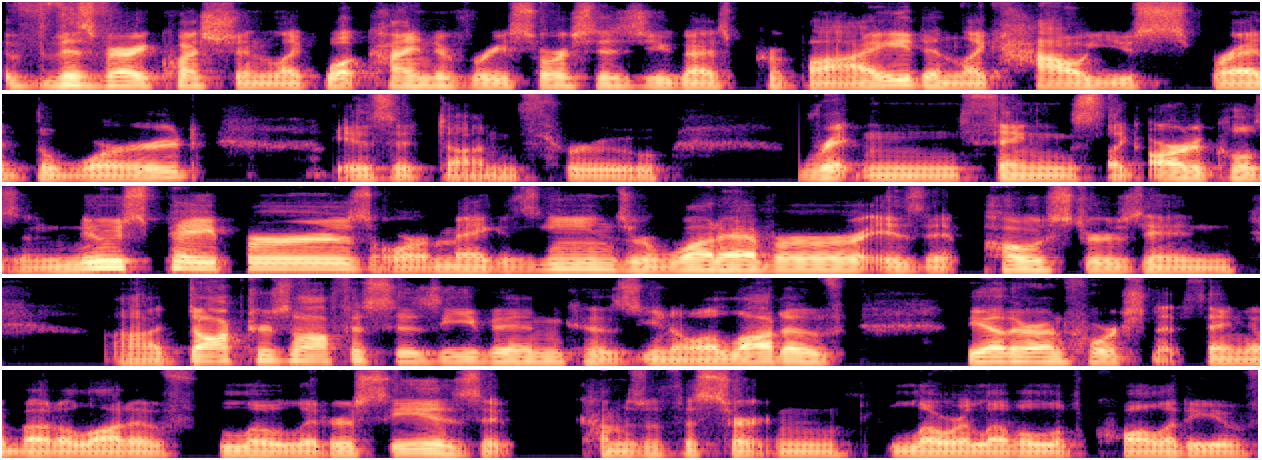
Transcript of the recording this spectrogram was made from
this very question like, what kind of resources you guys provide and like how you spread the word. Is it done through written things like articles in newspapers or magazines or whatever? Is it posters in uh, doctors' offices, even? Because, you know, a lot of the other unfortunate thing about a lot of low literacy is it comes with a certain lower level of quality of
